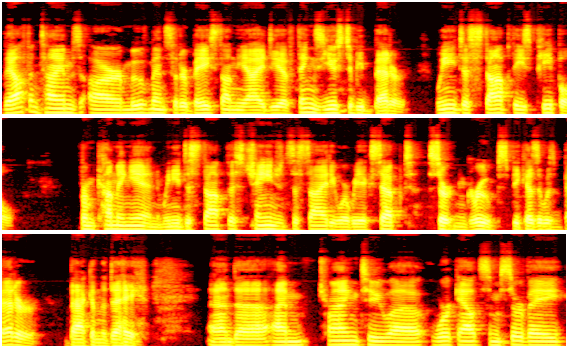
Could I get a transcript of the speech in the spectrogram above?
they oftentimes are movements that are based on the idea of things used to be better. We need to stop these people from coming in. We need to stop this change in society where we accept certain groups because it was better back in the day. And uh, I'm trying to uh, work out some survey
